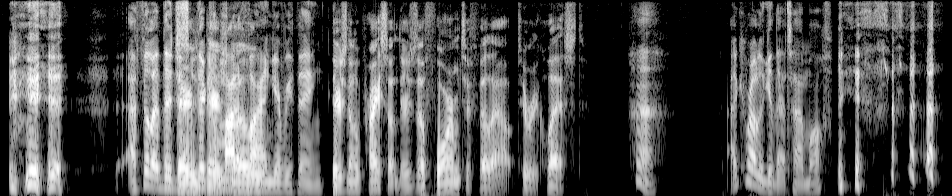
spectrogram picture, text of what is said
I feel like they're just they're there's no- commodifying everything. There's no price on. There's a form to fill out to request. Huh? I could probably get that time off.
